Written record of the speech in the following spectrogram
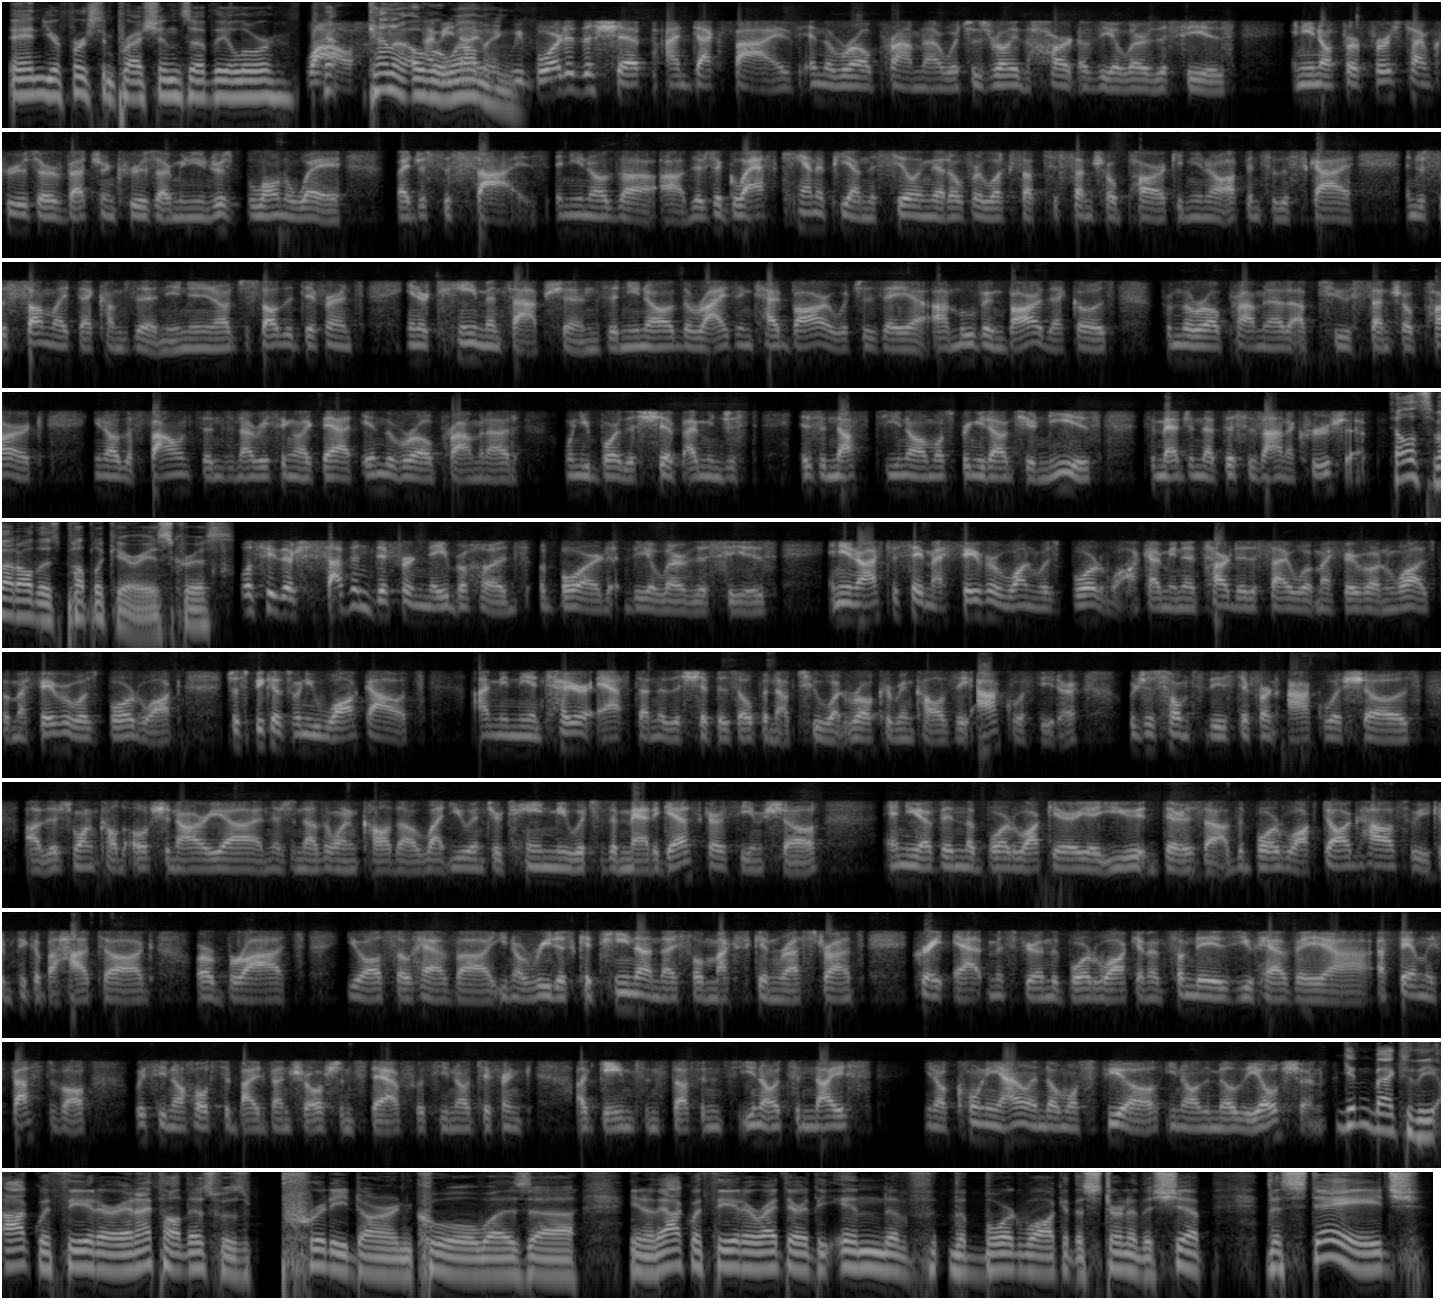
And your first impressions of the Allure? Wow. kind of overwhelming. I mean, I, we boarded the ship on deck five in the Royal Promenade, which is really the heart of the Allure of the Seas. And you know, for a first-time cruiser, a veteran cruiser, I mean, you're just blown away by just the size. And you know, the uh, there's a glass canopy on the ceiling that overlooks up to Central Park, and you know, up into the sky, and just the sunlight that comes in. And you know, just all the different entertainment options, and you know, the Rising Tide Bar, which is a, a moving bar that goes from the Royal Promenade up to Central Park. You know, the fountains and everything like that in the Royal Promenade when you board the ship. I mean, just is enough to you know almost bring you down to your knees to imagine that this is on a cruise ship. Tell us about all those public areas, Chris. Well, see, there's seven different neighborhoods aboard the Allure of the Seas, and you know I have to say my favorite one was Boardwalk. I mean, it's hard to decide what my favorite one was, but my favorite was Boardwalk, just because when you walk out. I mean, the entire aft end of the ship is open up to what Royal Caribbean calls the Aqua Theater, which is home to these different aqua shows. Uh, there's one called Oceanaria, and there's another one called uh, Let You Entertain Me, which is a Madagascar themed show and you have in the boardwalk area you there's uh, the boardwalk dog house where you can pick up a hot dog or a brat you also have uh, you know Rita's Cantina, a nice little Mexican restaurant, great atmosphere on the boardwalk, and on some days you have a uh, a family festival with you know hosted by Adventure Ocean staff with you know different uh, games and stuff, and it's you know it's a nice you know Coney Island almost feel you know in the middle of the ocean. Getting back to the Aqua Theater, and I thought this was pretty darn cool was uh, you know the aqua theater right there at the end of the boardwalk at the stern of the ship. The stage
